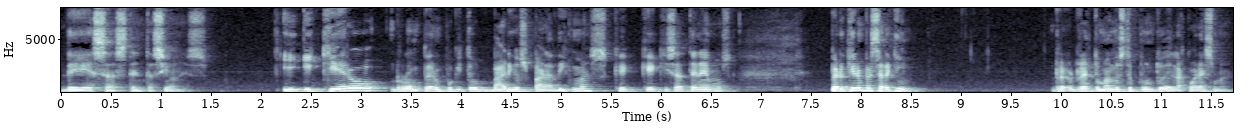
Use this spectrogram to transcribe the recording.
de esas tentaciones. Y, quiero romper un poquito varios paradigmas que, que quizá tenemos, pero quiero empezar aquí retomando este punto de la cuaresma,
